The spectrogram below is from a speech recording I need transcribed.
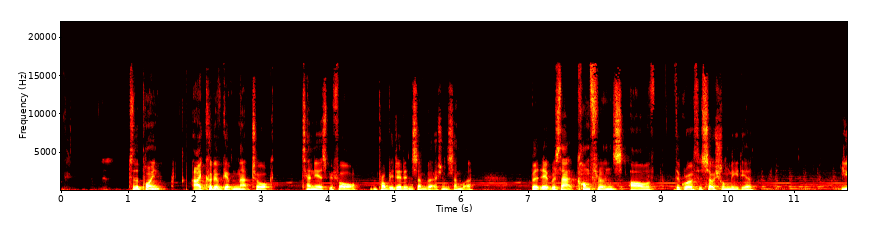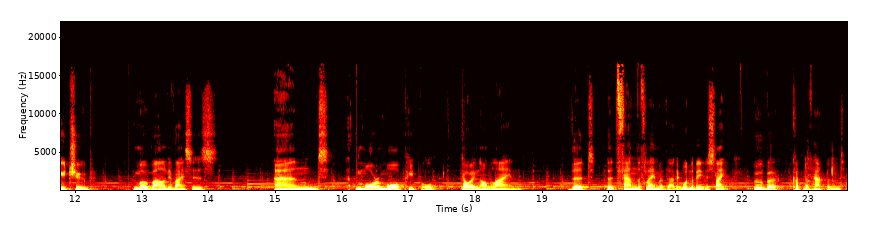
to the point, I could have given that talk 10 years before, and probably did in some version somewhere. But it was that confluence of the growth of social media, YouTube, mobile devices, and more and more people going online that, that fanned the flame of that. It wouldn't have been, it's like Uber couldn't have happened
